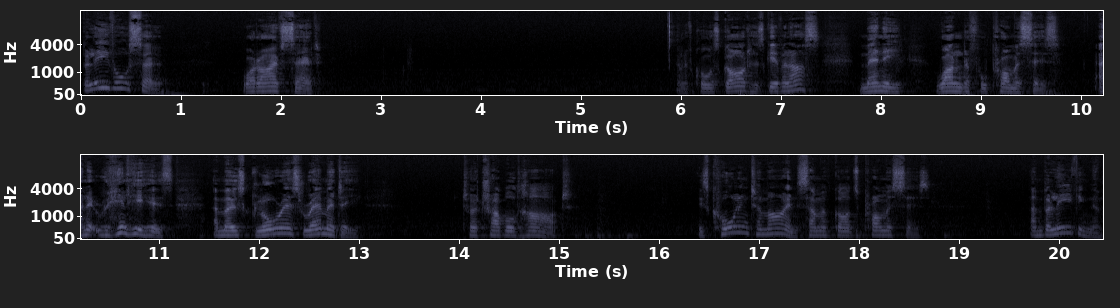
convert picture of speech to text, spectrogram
Believe also what I've said. And of course, God has given us many wonderful promises. And it really is a most glorious remedy to a troubled heart. Is calling to mind some of God's promises and believing them.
